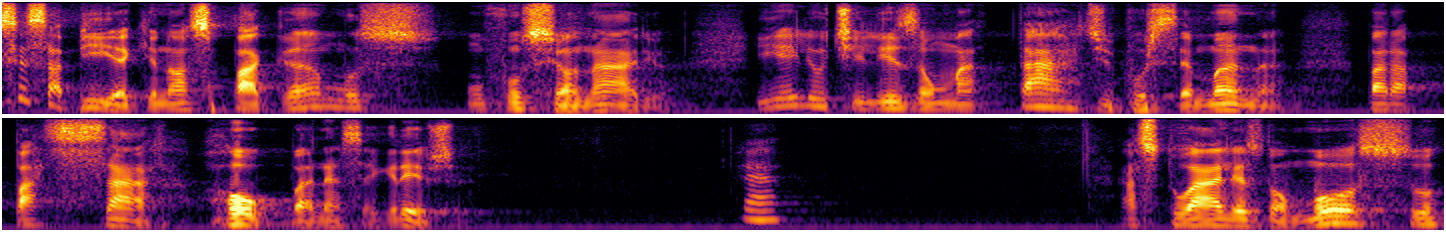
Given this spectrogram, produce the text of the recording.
Você sabia que nós pagamos um funcionário e ele utiliza uma tarde por semana para passar roupa nessa igreja? É. As toalhas do almoço,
